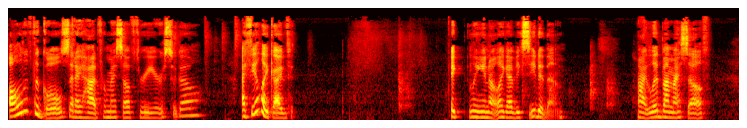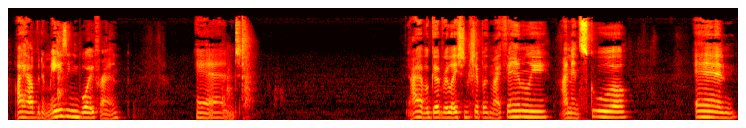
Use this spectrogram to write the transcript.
all of the goals that I had for myself three years ago, I feel like I've, you know, like I've exceeded them. I live by myself. I have an amazing boyfriend. And I have a good relationship with my family. I'm in school. And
